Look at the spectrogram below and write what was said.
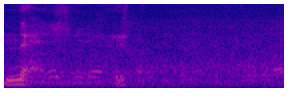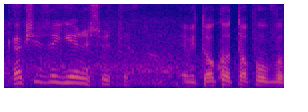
Не. Как ще загине света? Еми толкова топло в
